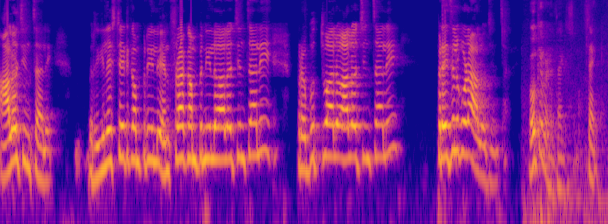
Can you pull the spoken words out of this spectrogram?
ఆలోచించాలి. రియల్ ఎస్టేట్ కంపెనీలు ఇన్ఫ్రా కంపెనీలు ఆలోచించాలి ప్రభుత్వాలు ఆలోచించాలి ప్రజలు కూడా ఆలోచించాలి. Okay madam thank you so much. Thank you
